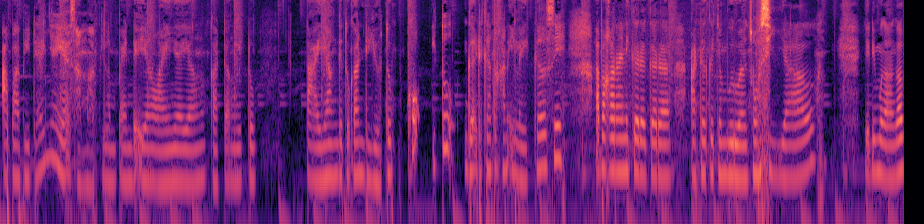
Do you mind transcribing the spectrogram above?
apa bedanya ya sama film pendek yang lainnya yang kadang itu tayang gitu kan di YouTube kok itu nggak dikatakan ilegal sih? Apa karena ini gara-gara ada kecemburuan sosial? Jadi menganggap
